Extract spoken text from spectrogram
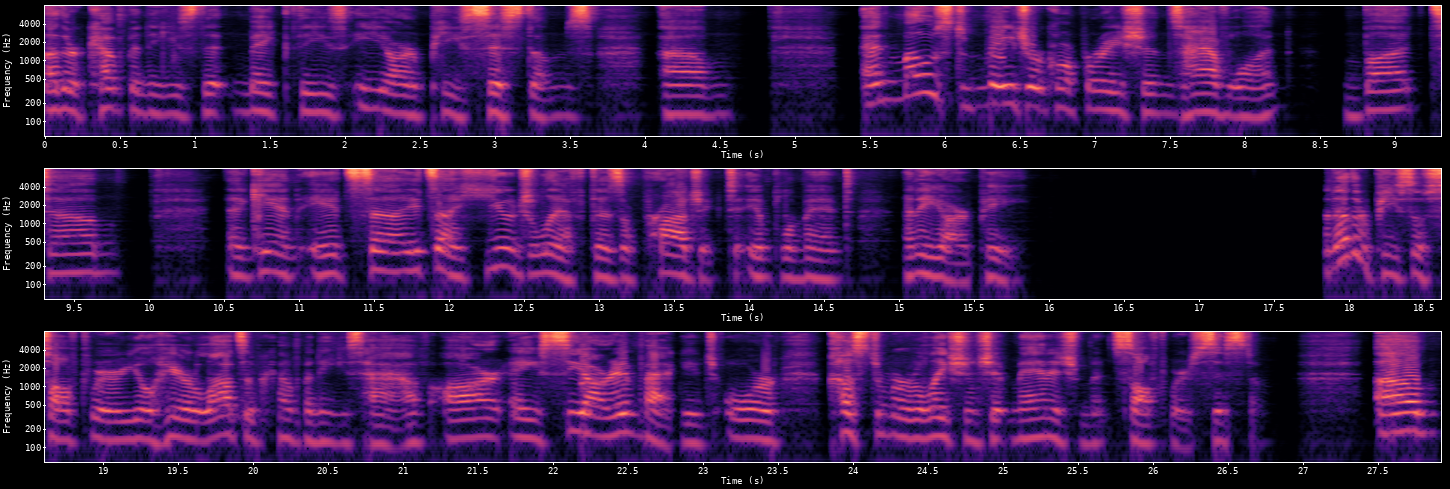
other companies that make these ERP systems. Um, and most major corporations have one, but um, again, it's uh, it's a huge lift as a project to implement an ERP. Another piece of software you'll hear lots of companies have are a CRM package or customer relationship management software system. Um,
